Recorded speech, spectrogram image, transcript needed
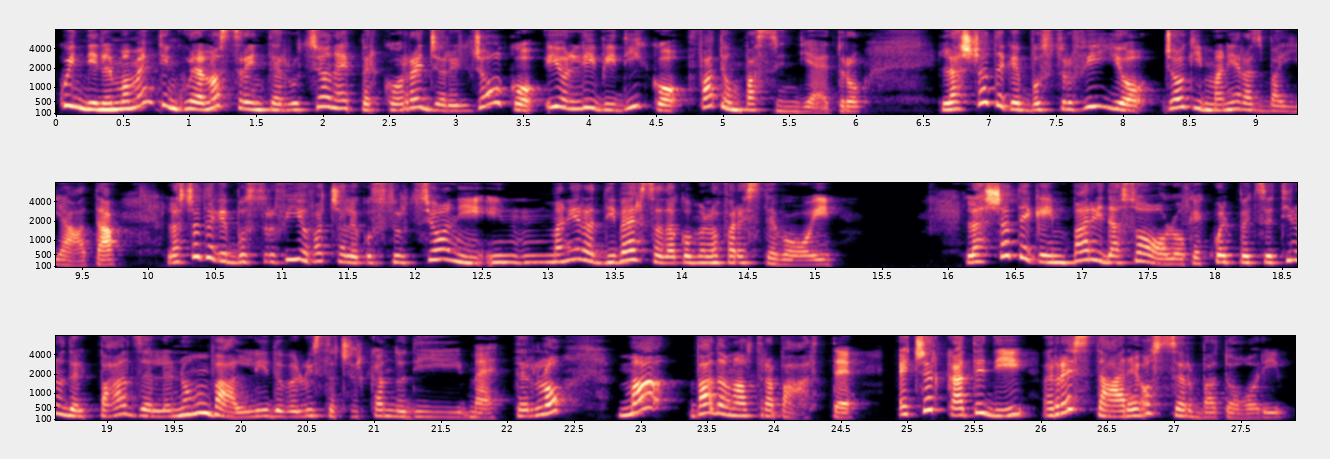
Quindi nel momento in cui la nostra interruzione è per correggere il gioco, io lì vi dico fate un passo indietro. Lasciate che vostro figlio giochi in maniera sbagliata, lasciate che vostro figlio faccia le costruzioni in maniera diversa da come lo fareste voi. Lasciate che impari da solo che quel pezzettino del puzzle non va lì dove lui sta cercando di metterlo, ma va da un'altra parte e cercate di restare osservatori.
